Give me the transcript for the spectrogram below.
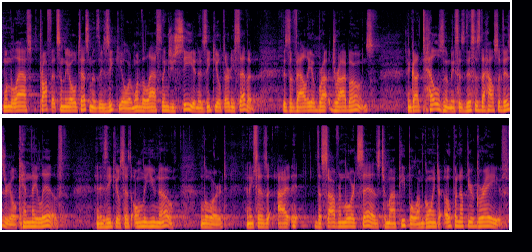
One of the last prophets in the Old Testament is Ezekiel, and one of the last things you see in Ezekiel 37 is the valley of dry bones. And God tells him, He says, This is the house of Israel. Can they live? And Ezekiel says, Only you know, Lord. And he says, I, The sovereign Lord says to my people, I'm going to open up your grave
